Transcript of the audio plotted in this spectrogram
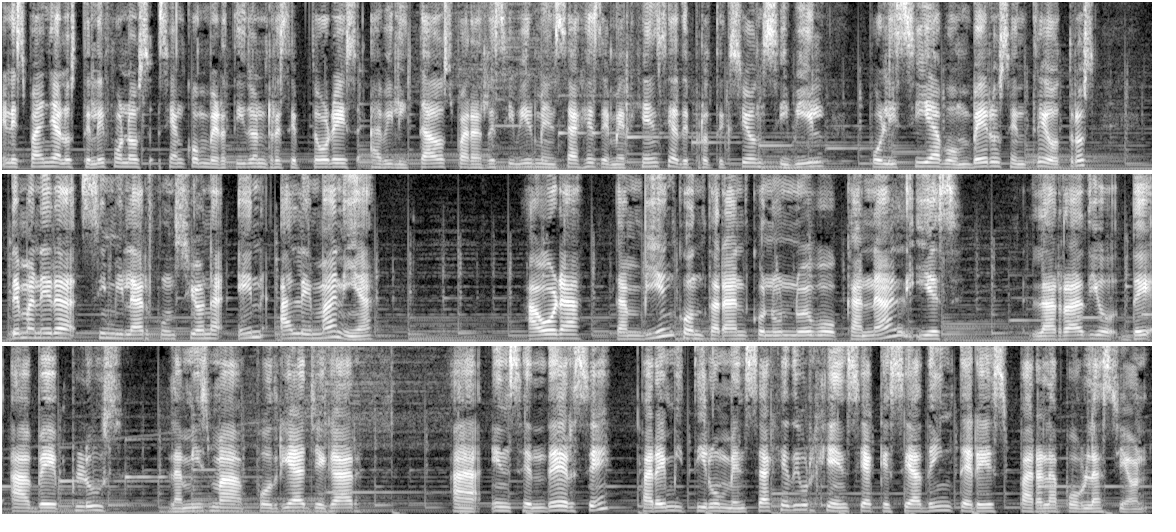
En España los teléfonos se han convertido en receptores habilitados para recibir mensajes de emergencia de protección civil, policía, bomberos, entre otros. De manera similar funciona en Alemania. Ahora también contarán con un nuevo canal y es la radio DAB Plus. La misma podría llegar a encenderse para emitir un mensaje de urgencia que sea de interés para la población.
